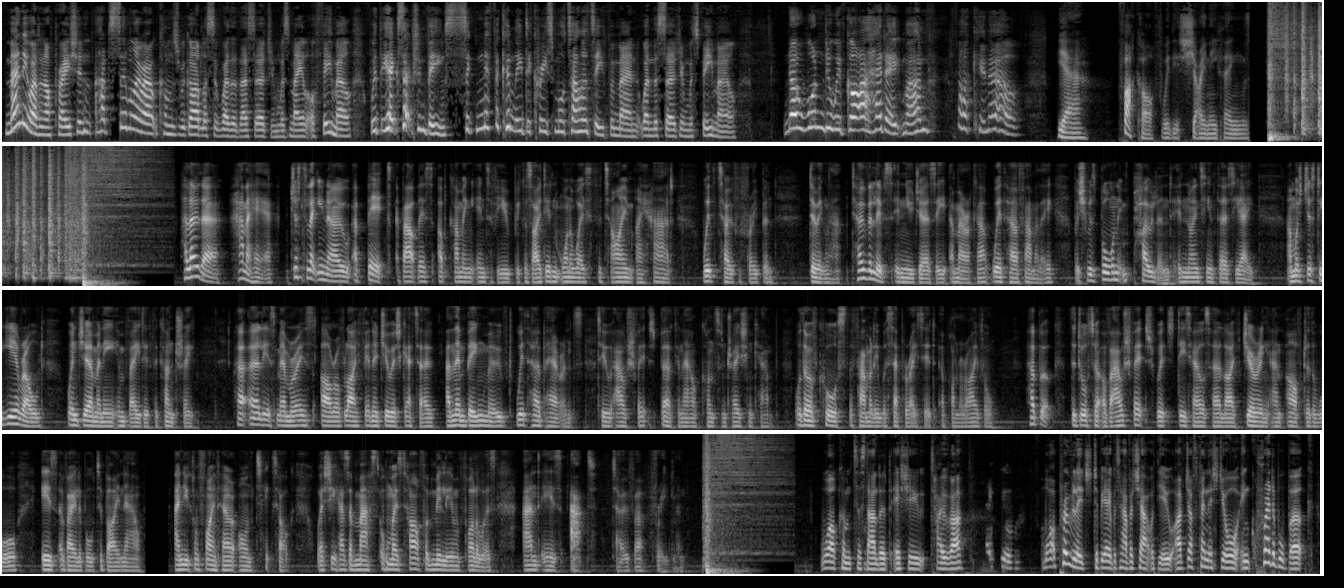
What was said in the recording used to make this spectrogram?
Men who had an operation had similar outcomes regardless of whether their surgeon was male or female, with the exception being significantly decreased mortality for men when the surgeon was female. No wonder we've got a headache, man. Fucking hell. Yeah. Fuck off with your shiny things. Hello there, Hannah here. Just to let you know a bit about this upcoming interview because I didn't want to waste the time I had with Tova Friedman doing that. Tova lives in New Jersey, America, with her family, but she was born in Poland in 1938 and was just a year old when Germany invaded the country. Her earliest memories are of life in a Jewish ghetto and then being moved with her parents to Auschwitz Birkenau concentration camp although of course the family were separated upon arrival. Her book, The Daughter of Auschwitz, which details her life during and after the war, is available to buy now. And you can find her on TikTok, where she has amassed almost half a million followers and is at Tova Friedman. Welcome to Standard Issue, Tova. Thank you. What a privilege to be able to have a chat with you. I've just finished your incredible book,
